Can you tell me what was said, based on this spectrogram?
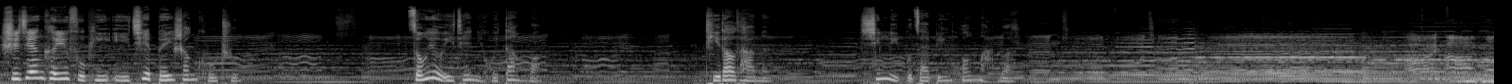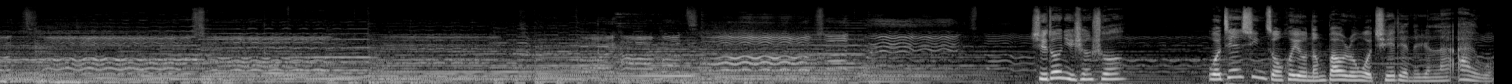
时间可以抚平一切悲伤苦楚。总有一天你会淡忘，提到他们，心里不再兵荒马乱。许多女生说：“我坚信总会有能包容我缺点的人来爱我。”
